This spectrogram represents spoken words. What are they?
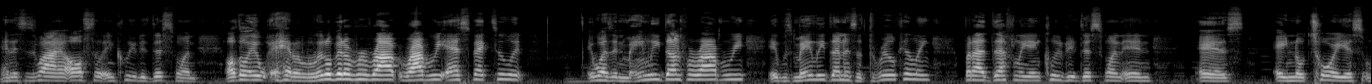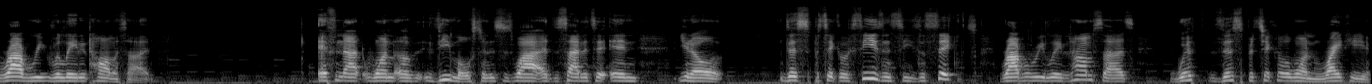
And this is why I also included this one. Although it had a little bit of a rob- robbery aspect to it, it wasn't mainly done for robbery, it was mainly done as a thrill killing. But I definitely included this one in as a notorious robbery related homicide. If not one of the most. And this is why I decided to end, you know, this particular season, season six, robbery related homicides, with this particular one right here.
